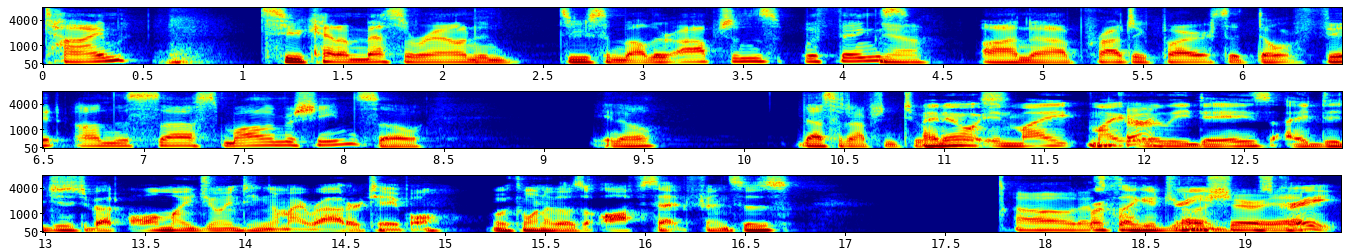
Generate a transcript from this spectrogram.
time to kind of mess around and do some other options with things Yeah. on uh, project parts that don't fit on this uh, smaller machine. So, you know, that's an option too. i know in my my Okay. early days i did just about all my jointing on my router table with one of those offset fences Oh, that's worked like a dream sure, it was yeah. great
